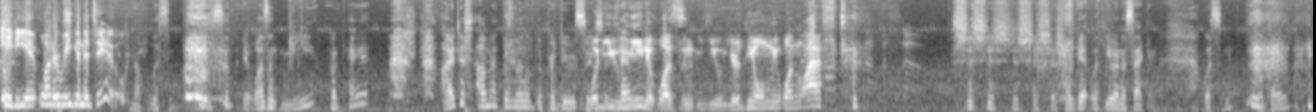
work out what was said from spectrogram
idiot! What are we gonna do? No, listen. Listen. It wasn't me, okay? I just. I'm at the will of the producers. What do you okay? mean it wasn't you? You're the only one left. Shush, shush, shush, shush, shush. We'll get with you in a second. Listen, okay?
